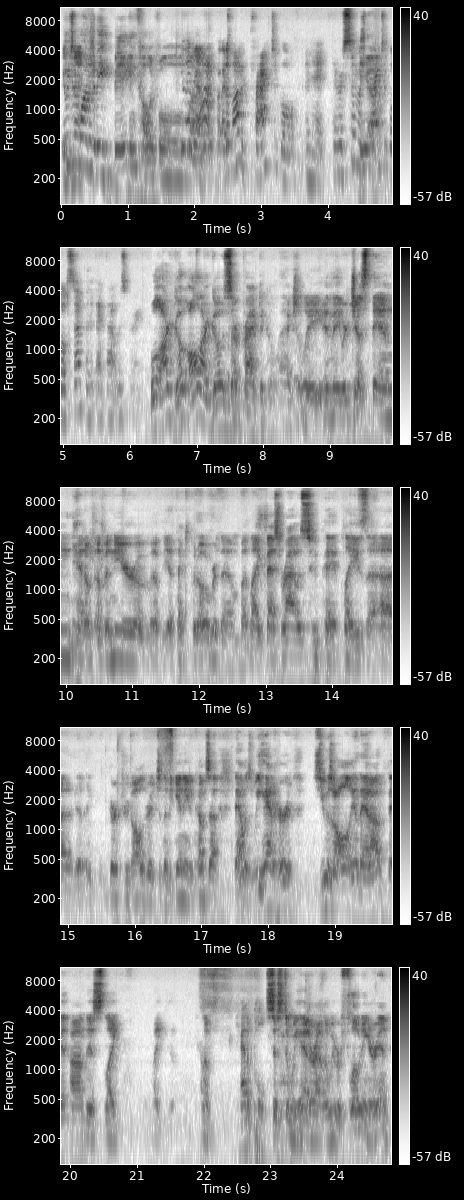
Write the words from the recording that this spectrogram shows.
we just wanted to be big and colorful. You had a lot, of, a lot of practical in it. There was so much Yeah. practical stuff in it. I thought was great. Well, our go- all our ghosts are practical actually, and they were just then had a, a veneer of, of the effects put over them. But like Bess Rous, who pay, plays uh, uh, Gertrude Aldrich in the beginning, who comes up, that was we had her. She was all in that outfit on this like like kind of catapult system we had around that we were floating her in.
